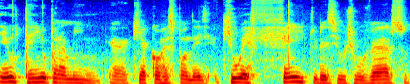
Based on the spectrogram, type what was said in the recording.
eu tenho para mim é, que a correspondência, que o efeito desse último verso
